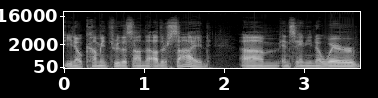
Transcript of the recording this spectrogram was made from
you know coming through this on the other side um, and saying you know where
